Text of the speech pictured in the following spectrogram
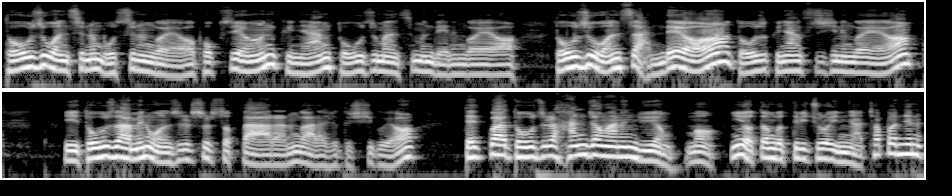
those ones는 못 쓰는 거예요. 복수형은 그냥 those만 쓰면 되는 거예요. those ones 안 돼요. those 그냥 쓰시는 거예요. 이 those 하면 원수를 쓸 수 없다라는 거 알아주시고요. that과 those를 한정하는 유형, 뭐, 이 어떤 것들이 주로 있냐. 첫 번째는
